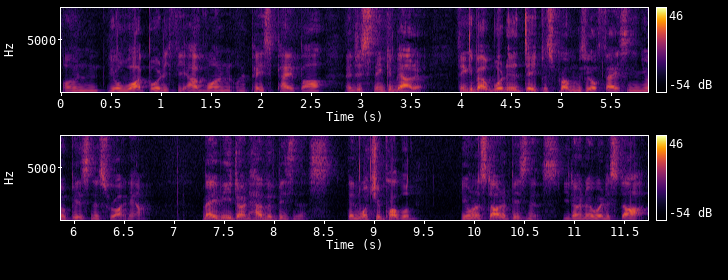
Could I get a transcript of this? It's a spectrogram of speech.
on your whiteboard if you have one, on a piece of paper, and just think about it. Think about what are the deepest problems you're facing in your business right now. Maybe you don't have a business. Then what's your problem? You want to start a business. You don't know where to start.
